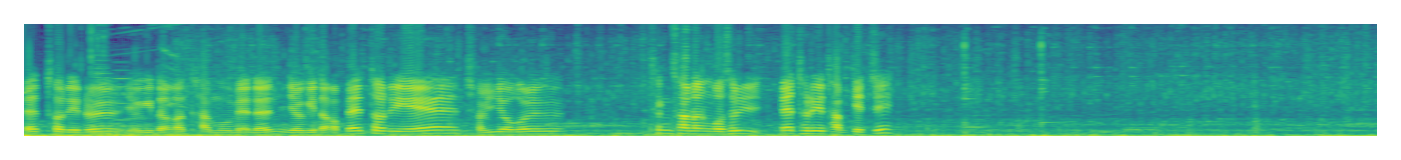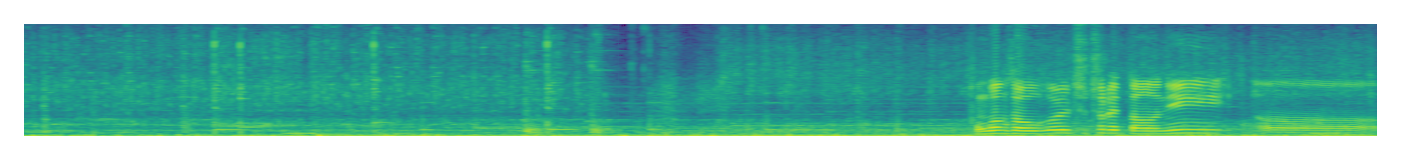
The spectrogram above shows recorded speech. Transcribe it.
배터리를 여기다가 담으면은 여기다가 배터리에 전력을 생산한 것을 배터리에 담겠지? 동광석을 추출했더니 어...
